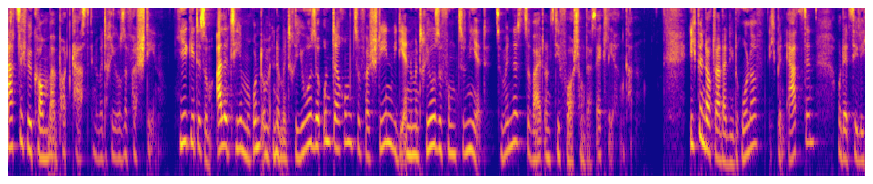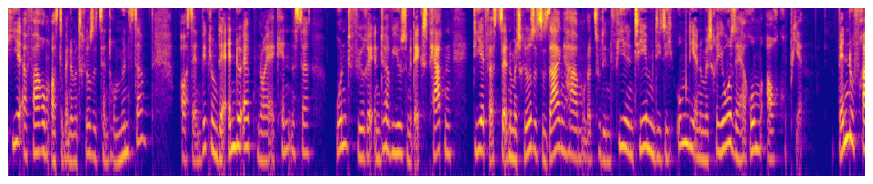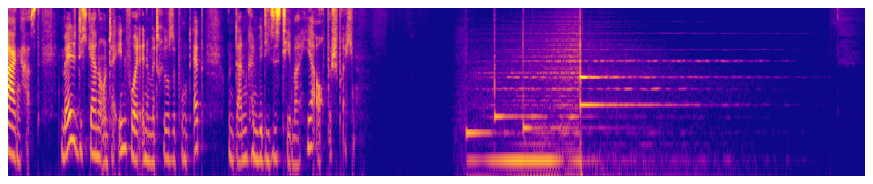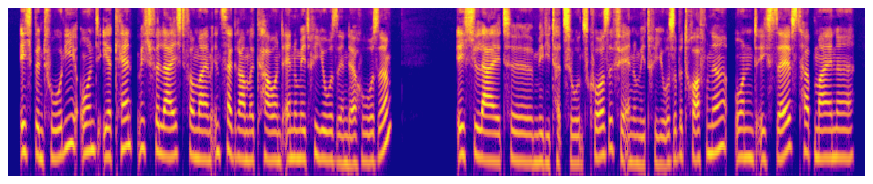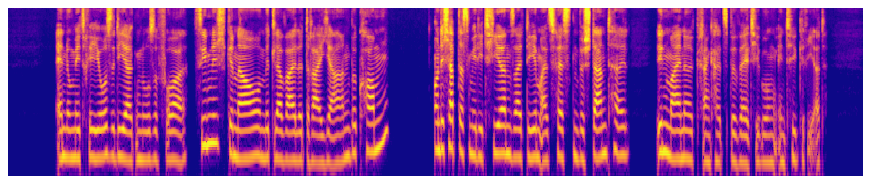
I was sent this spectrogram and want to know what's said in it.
Herzlich willkommen beim Podcast Endometriose verstehen. Hier geht es um alle Themen rund um Endometriose und darum zu verstehen, wie die Endometriose funktioniert, zumindest soweit uns die Forschung das erklären kann. Ich bin Dr. Nadine Rohloff, ich bin Ärztin und erzähle hier Erfahrungen aus dem Endometriosezentrum Münster, aus der Entwicklung der Endo-App, neue Erkenntnisse und führe Interviews mit Experten, die etwas zur Endometriose zu sagen haben oder zu den vielen Themen, die sich um die Endometriose herum auch gruppieren. Wenn du Fragen hast, melde dich gerne unter info.endometriose.app und dann können wir dieses Thema hier auch besprechen. Ich bin Toni und ihr kennt mich vielleicht von meinem Instagram-Account Endometriose in der Hose. Ich leite Meditationskurse für Endometriose-Betroffene und ich selbst habe meine Endometriose-Diagnose vor ziemlich genau mittlerweile drei Jahren bekommen. Und ich habe das Meditieren seitdem als festen Bestandteil in meine Krankheitsbewältigung integriert.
